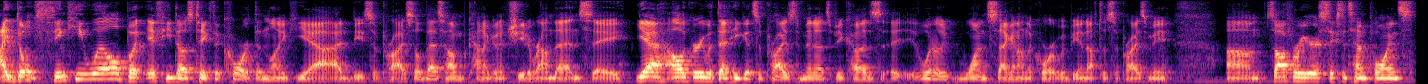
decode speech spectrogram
I don't think he will, but if he does take the court, then like, yeah, I'd be surprised. So that's how I'm kind of going to cheat around that and say, yeah, I'll agree with that. He gets surprised minutes because it, literally one second on the court would be enough to surprise me. Um, sophomore year, six to ten points.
